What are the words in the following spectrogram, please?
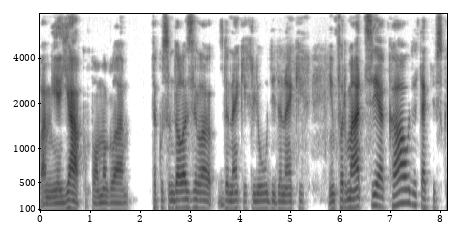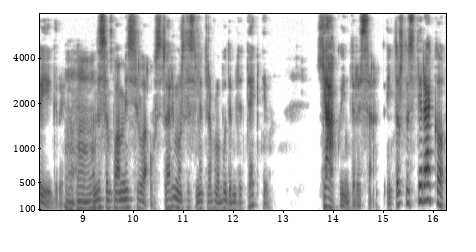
pa mi je jako pomogla. Tako sam dolazila do nekih ljudi, do nekih informacija kao u detektivskoj igri. Mhm. Onda sam pomislila, u stvari možda sam ja trebala da budem detektiv. Jako interesantno. I to što si ti rekao,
